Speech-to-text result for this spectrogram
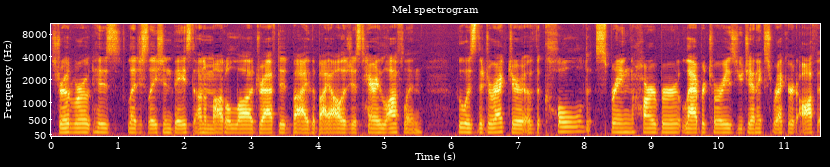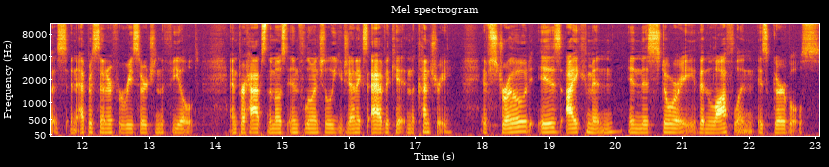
Strode wrote his legislation based on a model law drafted by the biologist Harry Laughlin, who was the director of the Cold Spring Harbor Laboratories Eugenics Record Office, an epicenter for research in the field, and perhaps the most influential eugenics advocate in the country. If Strode is Eichmann in this story, then Laughlin is Goebbels.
